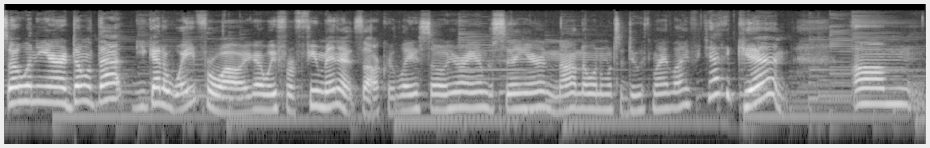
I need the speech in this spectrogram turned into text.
So when you're done with that, you gotta wait for a while. You gotta wait for a few minutes, awkwardly. So here I am, just sitting here, not knowing what to do with my life yet again. Um,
